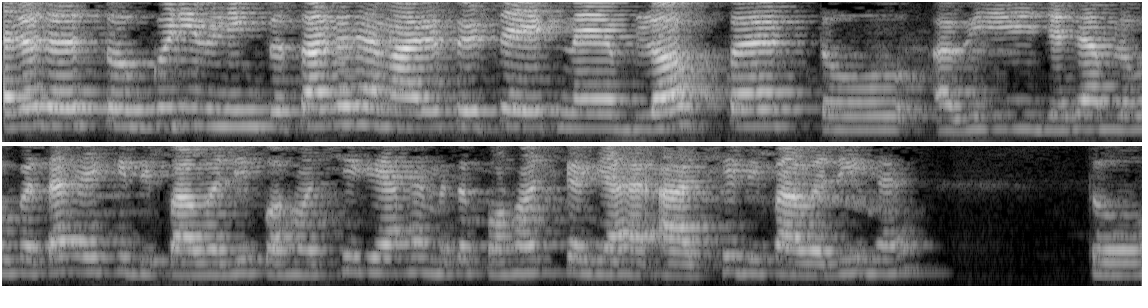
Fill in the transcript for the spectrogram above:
हेलो दोस्तों गुड इवनिंग। तो स्वागत है हमारे फिर से एक नए ब्लॉग पर। तो अभी जैसे आप लोगों को पता है कि दीपावली पहुँच ही गया है मतलब पहुँच कर गया है आज ही दीपावली है। तो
